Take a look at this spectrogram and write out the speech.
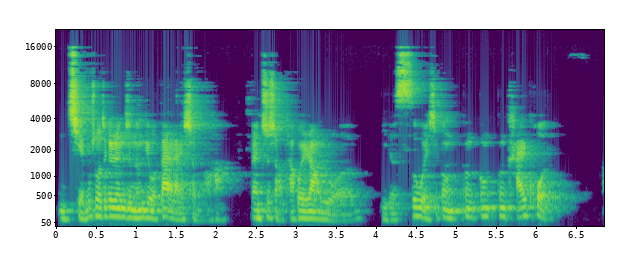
你且不说这个认知能给我带来什么哈，但至少它会让我你的思维是更更更更开阔的啊。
